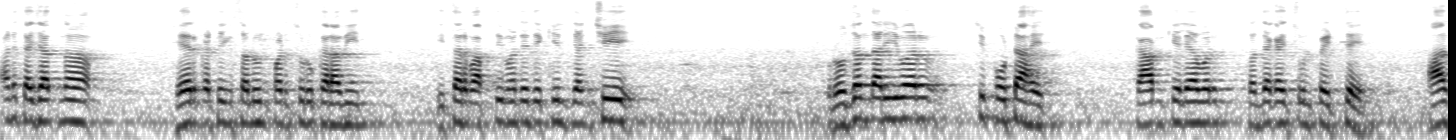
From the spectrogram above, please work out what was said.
आणि त्याच्यातनं हेअर कटिंग सलून पण सुरू करावीत. इतर बाबतीमध्ये देखील ज्यांची रोजंदारीवरची पोटं आहेत काम केल्यावर संध्याकाळी चूल पेटते. आज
